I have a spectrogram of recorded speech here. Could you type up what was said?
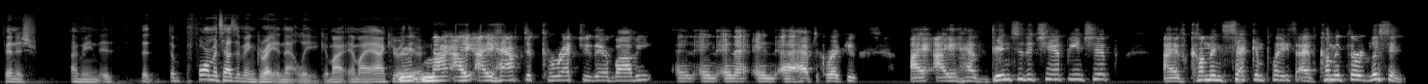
finish. I mean, it, the the performance hasn't been great in that league. Am I am I accurate there? I, I have to correct you there, Bobby, and and and I- and I have to correct you. I, I have been to the championship. I have come in second place. I have come in third. Listen,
